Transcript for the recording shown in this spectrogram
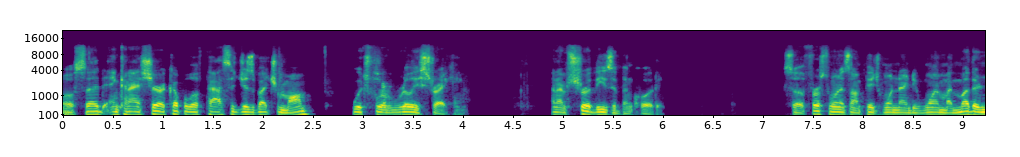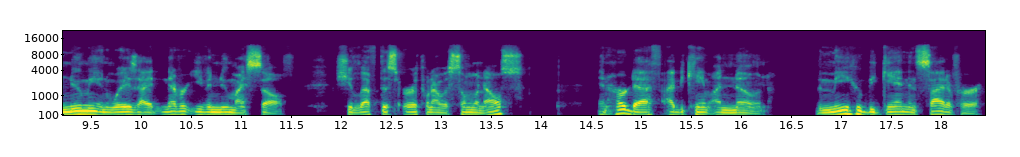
Well said. And can I share a couple of passages about your mom, which sure. were really striking? And I'm sure these have been quoted. So the first one is on page 191. My mother knew me in ways I never even knew myself. She left this earth when I was someone else. In her death, I became unknown. The me who began inside of her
